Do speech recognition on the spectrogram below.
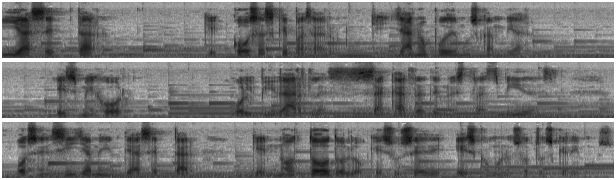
y aceptar que cosas que pasaron, que ya no podemos cambiar, es mejor olvidarlas, sacarlas de nuestras vidas o sencillamente aceptar que no todo lo que sucede es como nosotros queremos,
